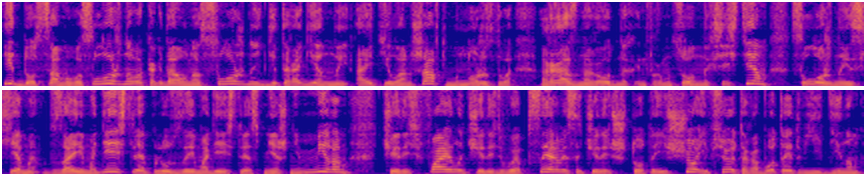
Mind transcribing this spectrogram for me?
И до самого сложного, когда у нас сложный гетерогенный IT-ландшафт, множество разнородных информационных систем, сложные схемы взаимодействия, взаимодействия, плюс взаимодействие с внешним миром через файлы, через веб-сервисы, через что-то еще, и все это работает в едином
